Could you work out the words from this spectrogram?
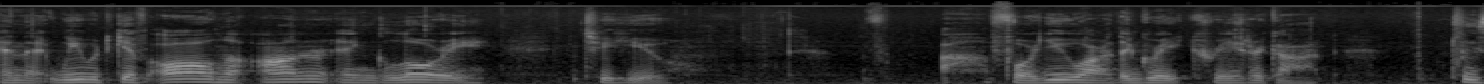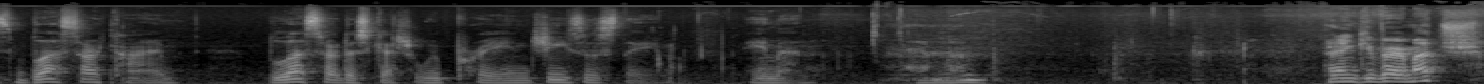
and that we would give all the honor and glory to you. For you are the great creator God. Please bless our time, bless our discussion. We pray in Jesus' name. Amen. Amen. Thank you very much.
